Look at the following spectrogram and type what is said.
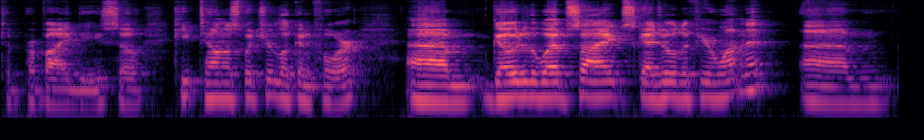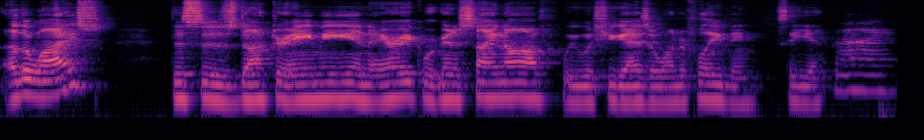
to provide these. So keep telling us what you're looking for. Um, go to the website, schedule it if you're wanting it. Um, otherwise, this is Dr. Amy and Eric. We're going to sign off. We wish you guys a wonderful evening. See ya. Bye.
